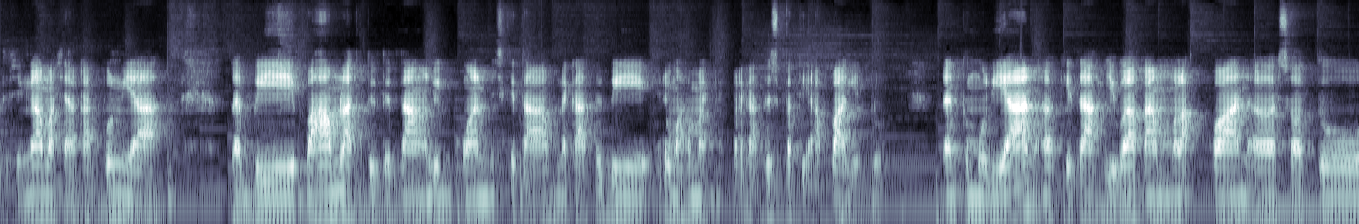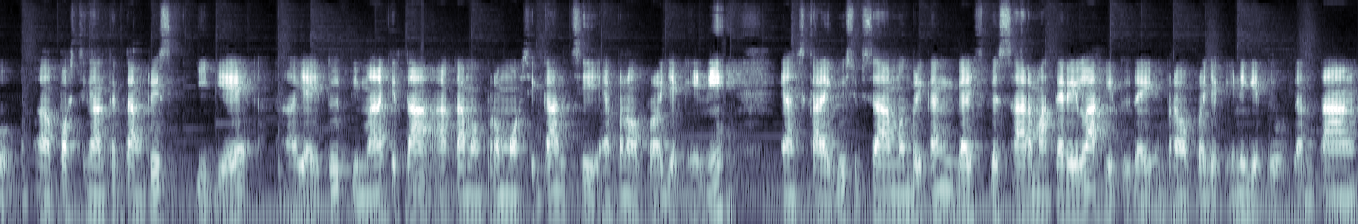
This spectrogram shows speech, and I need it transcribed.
gitu sehingga masyarakat pun ya lebih paham lah gitu tentang lingkungan di sekitar mereka itu di rumah mereka itu seperti apa gitu dan kemudian uh, kita juga akan melakukan uh, suatu uh, postingan tentang risk IG uh, yaitu di mana kita akan mempromosikan si Evernote Project ini yang sekaligus bisa memberikan garis besar materi lah gitu dari Evernote Project ini gitu tentang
